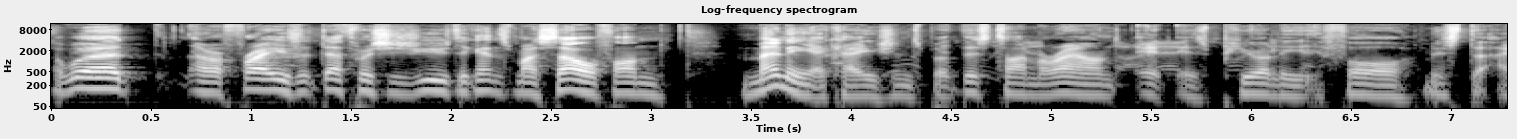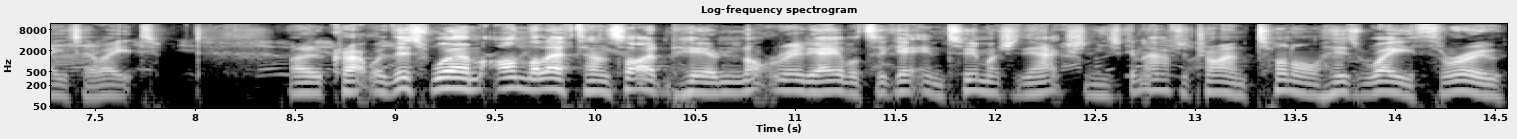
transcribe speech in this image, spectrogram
a word or a phrase that Deathwish has used against myself on many occasions, but this time around it is purely for Mr. 808 load of crap. With this worm on the left-hand side here, not really able to get in too much of the action, he's going to have to try and tunnel his way through.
